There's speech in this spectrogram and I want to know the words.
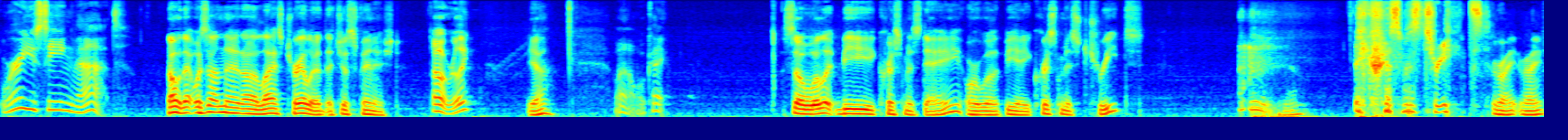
Where are you seeing that? Oh, that was on that uh, last trailer that just finished. Oh, really? Yeah. Wow. Okay. So will it be Christmas Day or will it be a Christmas treat? A Christmas treat. Right, right.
